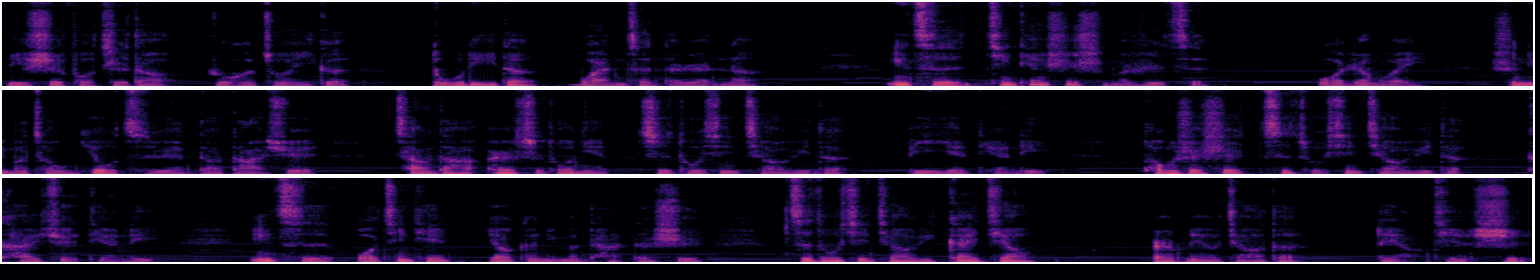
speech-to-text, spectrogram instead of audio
你是否知道如何做一个独立的、完整的人呢？因此，今天是什么日子？我认为。是你们从幼稚园到大学长达二十多年制度性教育的毕业典礼，同时是自主性教育的开学典礼。因此，我今天要跟你们谈的是制度性教育该教而没有教的两件事。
